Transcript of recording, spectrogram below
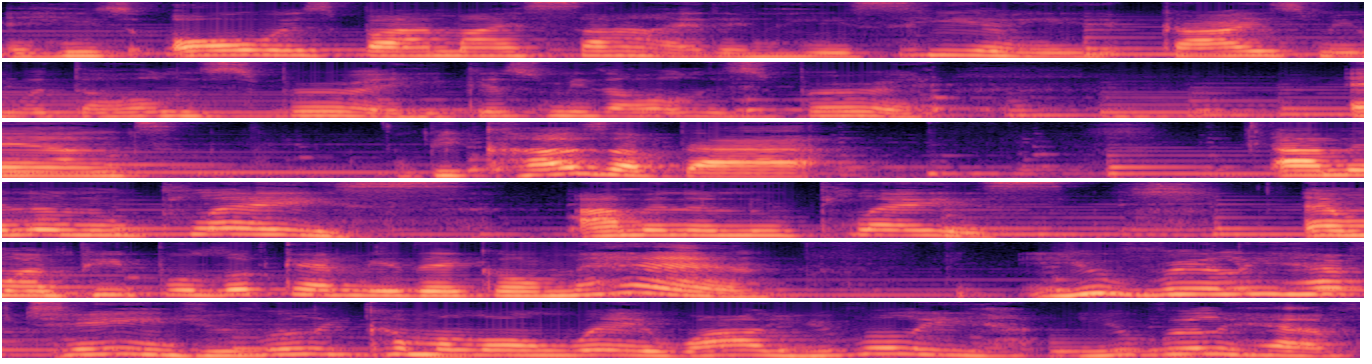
And He's always by my side, and He's here. He guides me with the Holy Spirit. He gives me the Holy Spirit. And because of that, I'm in a new place. I'm in a new place. And when people look at me, they go, Man, you really have changed. You really come a long way. Wow, you really, you really have,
